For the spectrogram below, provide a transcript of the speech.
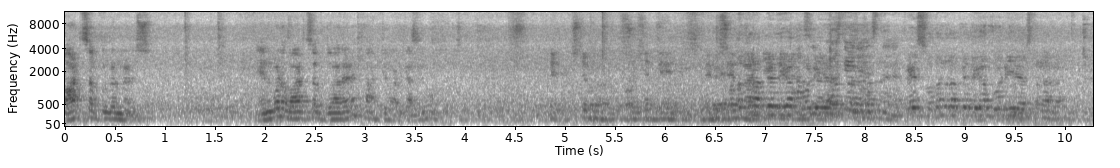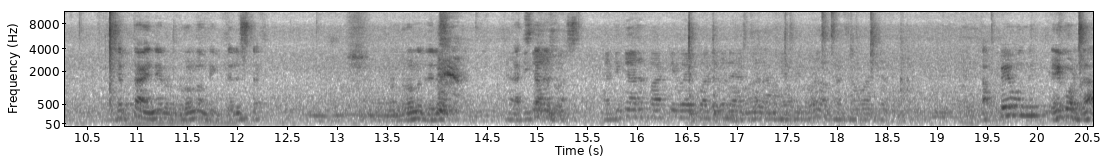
వాట్సాప్లో నడుస్తుంది. నేను కూడా వాట్సాప్ ద్వారానే పార్టీ స్వతంత్ర అభ్యర్థిగా పోటీ చేస్తున్నారు? చెప్తా అన్ని రెండు రోజుల్లో మీకు తెలుస్తాయి రెండు రోజులు తెలుస్తాయి అధికార పార్టీ వైపు అడుగులు వేస్తారని చెప్పి కూడా ఒక సమాచారం. తప్పే ఉంది. వేయకూడదా?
